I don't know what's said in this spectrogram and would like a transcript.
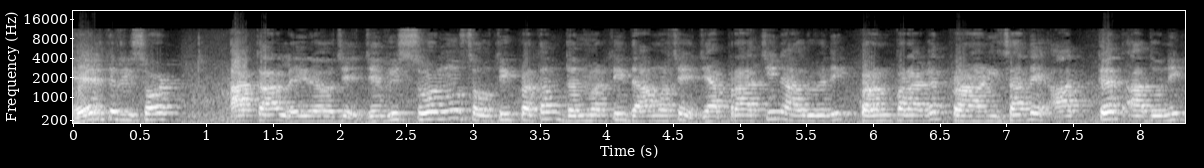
health resort આકાર લઈ રહ્યો છે, જે વિશ્વનું સૌથી પ્રથમ ધન્વંતરી ધામ હશે, જ્યાં પ્રાચીન આયુર્વેદિક પરંપરાગત પ્રણાલી સાથે અત્યંત આધુનિક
